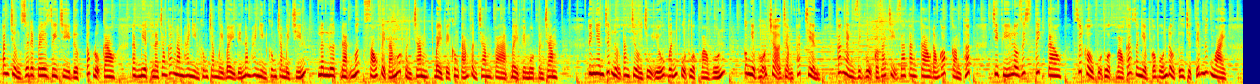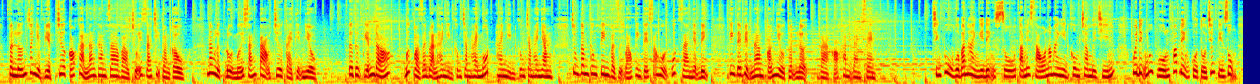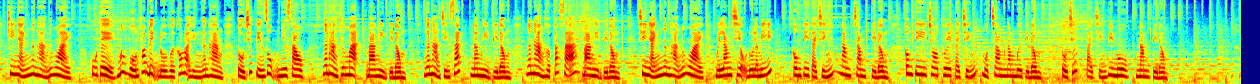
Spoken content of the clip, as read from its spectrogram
Tăng trưởng GDP duy trì được tốc độ cao, đặc biệt là trong các năm 2017 đến năm 2019, lần lượt đạt mức 6,81%, 7,08% và 7,1%. Tuy nhiên, chất lượng tăng trưởng chủ yếu vẫn phụ thuộc vào vốn, công nghiệp hỗ trợ chậm phát triển, các ngành dịch vụ có giá trị gia tăng cao đóng góp còn thấp, chi phí logistics cao, xuất khẩu phụ thuộc vào các doanh nghiệp có vốn đầu tư trực tiếp nước ngoài. Phần lớn doanh nghiệp Việt chưa có khả năng tham gia vào chuỗi giá trị toàn cầu, năng lực đổi mới sáng tạo chưa cải thiện nhiều. Từ thực tiễn đó, bước vào giai đoạn 2021-2025, Trung tâm Thông tin và Dự báo Kinh tế Xã hội Quốc gia nhận định kinh tế Việt Nam có nhiều thuận lợi và khó khăn đan xen. Chính phủ vừa ban hành Nghị định số 86 năm 2019 quy định mức vốn pháp định của tổ chức tín dụng chi nhánh ngân hàng nước ngoài. Cụ thể, mức vốn pháp định đối với các loại hình ngân hàng, tổ chức tín dụng như sau: Ngân hàng thương mại 3.000 tỷ đồng, Ngân hàng chính sách 5.000 tỷ đồng, Ngân hàng hợp tác xã 3.000 tỷ đồng, chi nhánh ngân hàng nước ngoài 15 triệu đô la Mỹ, công ty tài chính 500 tỷ đồng, công ty cho thuê tài chính 150 tỷ đồng, tổ chức tài chính vi mô 5 tỷ đồng.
